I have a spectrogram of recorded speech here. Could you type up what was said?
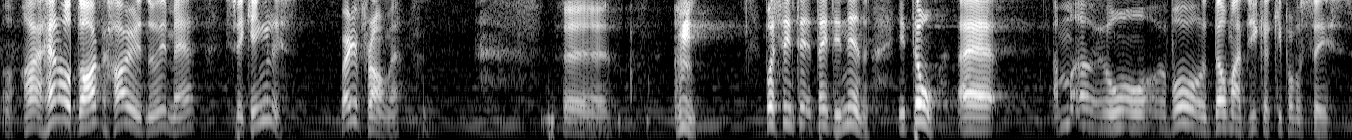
Uh, hello, dog. How are you doing, man? Speak English. Where are you from, man? É, você está entendendo? Então, é, eu vou dar uma dica aqui para vocês,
